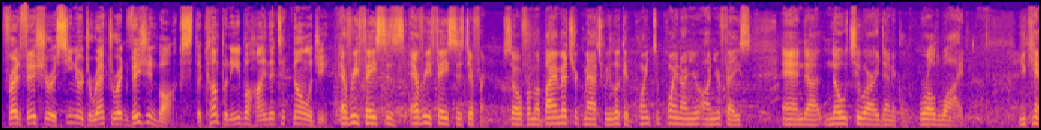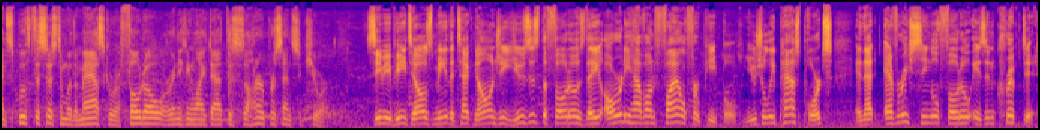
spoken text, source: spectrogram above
Fred Fisher is senior director at VisionBox, the company behind the technology. Every face is every face is different. So from a biometric match, we look at point to point on your on your face, and uh, no two are identical worldwide. You can't spoof the system with a mask or a photo or anything like that. This is 100% secure. CBP tells me the technology uses the photos they already have on file for people, usually passports, and that every single photo is encrypted.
